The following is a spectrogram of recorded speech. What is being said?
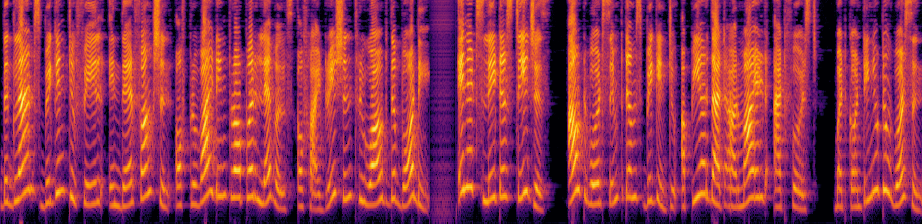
the glands begin to fail in their function of providing proper levels of hydration throughout the body. In its later stages, outward symptoms begin to appear that are mild at first but continue to worsen.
